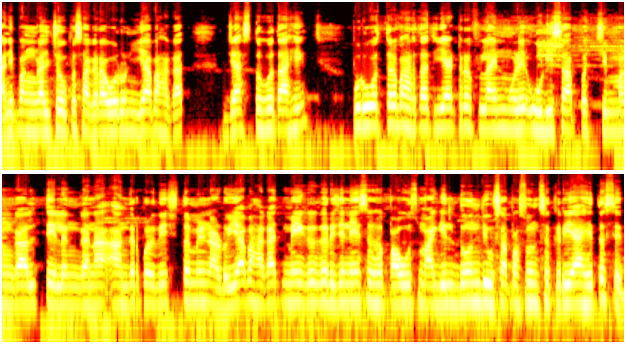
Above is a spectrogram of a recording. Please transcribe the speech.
आणि बंगालच्या उपसागरावरून या भागात जास्त होत आहे. पूर्वोत्तर भारतात या ट्रफ लाईनमुळे ओडिसा पश्चिम बंगाल तेलंगणा आंध्र प्रदेश तमिळनाडू या भागात मेघगर्जनेसह पाऊस मागील दोन दिवसापासून सक्रिय आहे तसेच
